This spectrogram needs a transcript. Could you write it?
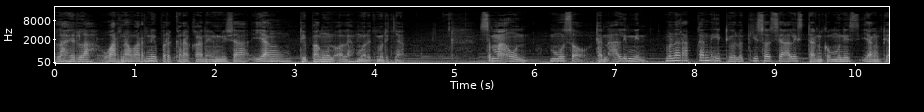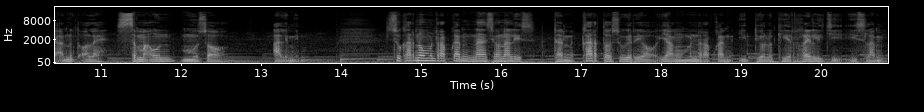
lahirlah warna-warni pergerakan Indonesia yang dibangun oleh murid-muridnya. Semaun, Muso, dan Alimin menerapkan ideologi sosialis dan komunis yang dianut oleh Semaun, Muso, Alimin. Soekarno menerapkan nasionalis dan Kartosuwiryo yang menerapkan ideologi religi Islami.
